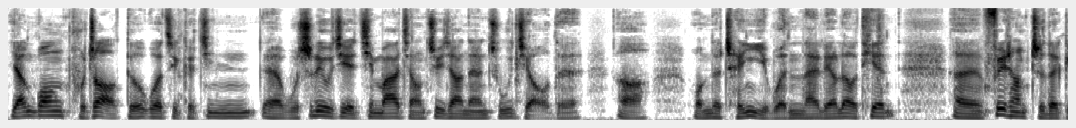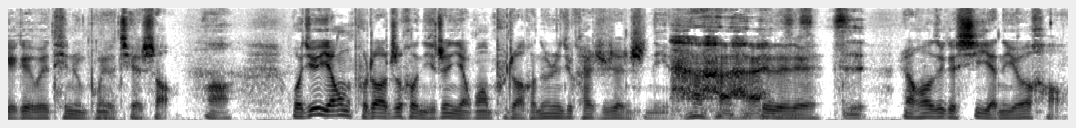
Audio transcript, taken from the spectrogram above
阳光普照得过这个金呃五十六届金马奖最佳男主角的啊，我们的陈以文来聊聊天。嗯，非常值得给各位听众朋友介绍啊。我觉得阳光普照之后，你真阳光普照，很多人就开始认识你了。对对对，是。然后这个戏演的也好，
